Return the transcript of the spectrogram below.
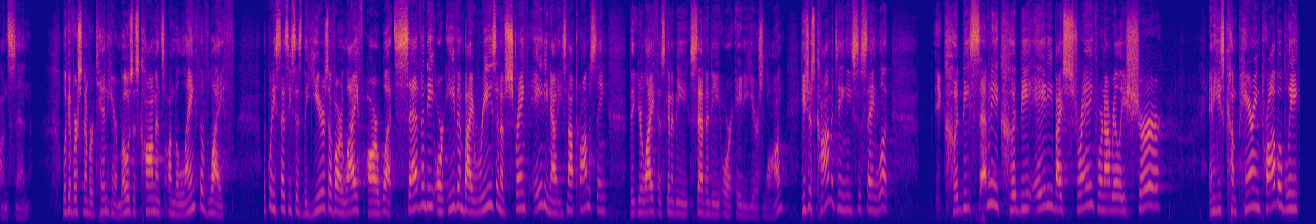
on sin. Look at verse number 10 here. Moses comments on the length of life. Look what he says. He says, The years of our life are what? 70 or even by reason of strength, 80. Now, he's not promising that your life is going to be 70 or 80 years long. He's just commenting. He's just saying, Look, it could be 70, it could be 80 by strength. We're not really sure. And he's comparing probably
